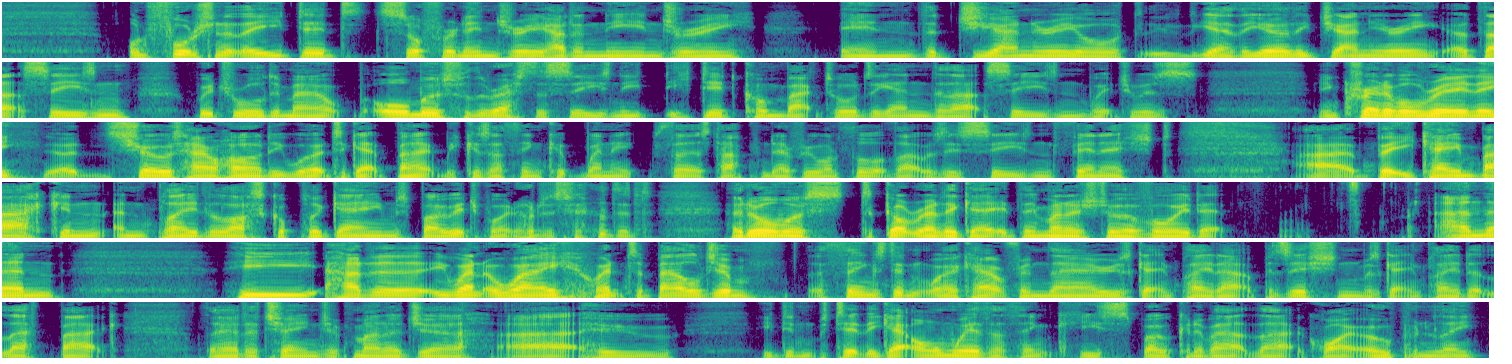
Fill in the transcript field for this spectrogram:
Unfortunately, he did suffer an injury, had a knee injury in the January or yeah, the early January of that season, which ruled him out almost for the rest of the season. He he did come back towards the end of that season, which was incredible, really. It shows how hard he worked to get back because I think when it first happened, everyone thought that was his season finished. Uh, but he came back and, and played the last couple of games, by which point Huddersfield had, had almost got relegated. They managed to avoid it. And then he had a he went away, went to Belgium. Things didn't work out for him there. He was getting played out of position, was getting played at left back. They had a change of manager uh, who he didn't particularly get on with. I think he's spoken about that quite openly.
